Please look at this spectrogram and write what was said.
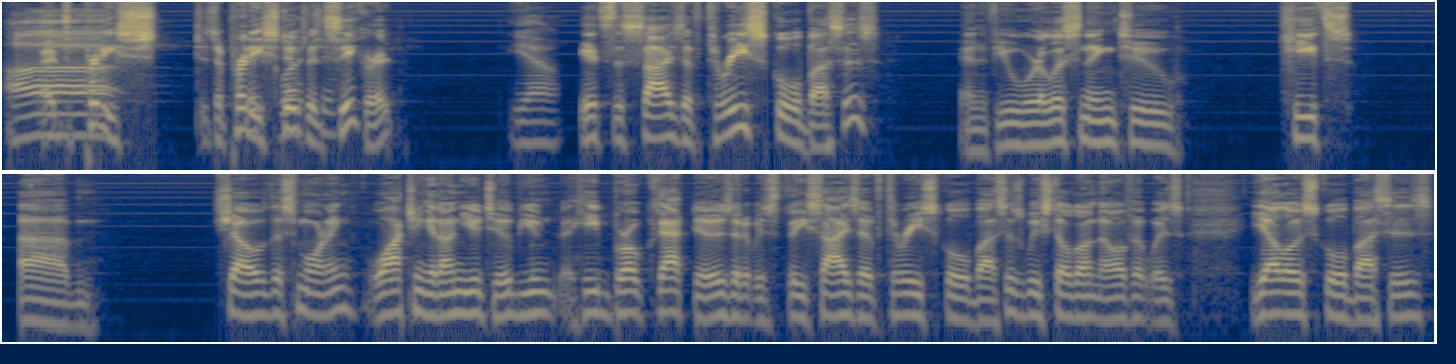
Uh, it's pretty. It's a pretty stupid question. secret. Yeah. It's the size of three school buses. And if you were listening to Keith's um, show this morning, watching it on YouTube, you he broke that news that it was the size of three school buses. We still don't know if it was yellow school buses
